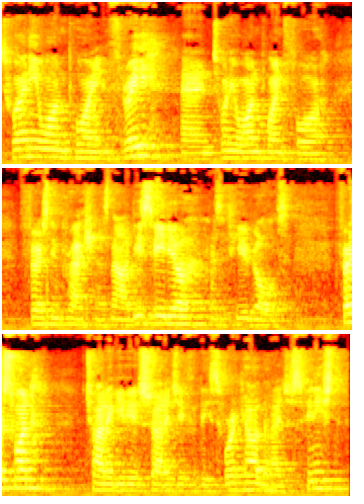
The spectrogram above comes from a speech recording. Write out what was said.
21.3 and 21.4 first impressions. Now this video has a few goals. First one, try to give you a strategy for this workout that I just finished.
